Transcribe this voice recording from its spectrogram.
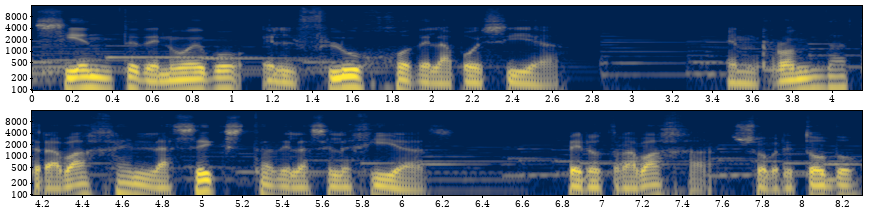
siente de nuevo el flujo de la poesía. En Ronda trabaja en la sexta de las elegías, pero trabaja, sobre todo,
